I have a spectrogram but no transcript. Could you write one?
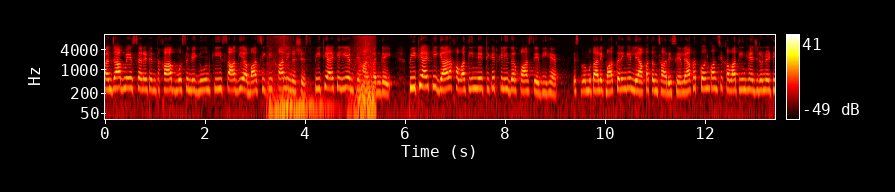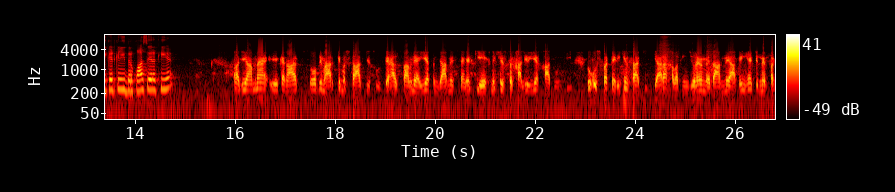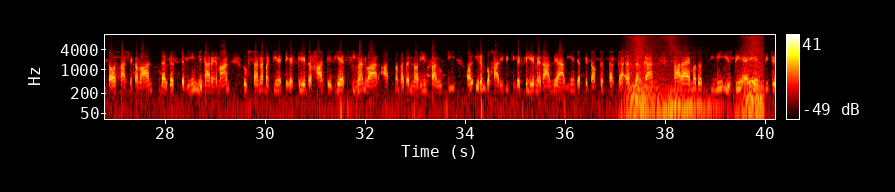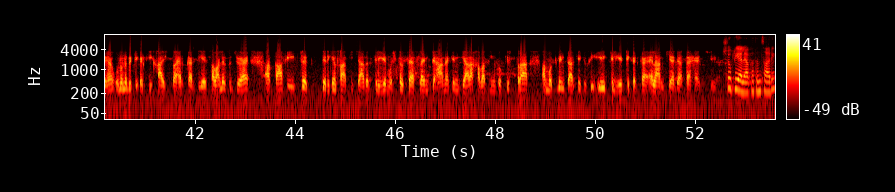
پنجاب میں سینٹ انتخاب مسلم لیگ نون کی سعدیہ عباسی کی خالی نشست پی ٹی آئی کے لیے امتحان بن گئی۔ پی ٹی آئی کی گیارہ خواتین نے ٹکٹ کے لیے درخواست دے دی ہے۔ اس متعلق بات کریں گے لیاقت انصاری سے۔ لیاقت کون کون سی خواتین ہیں جنہوں نے ٹکٹ کے لیے درخواست دے رکھی ہے؟ جی آمنا ایک انار دو بیمار کے مشکلات کی صورتحال سامنے آئی ہے۔ پنجاب میں سینٹ کی ایک نشست خالی ہوئی ہے، خاتون کی۔ تو اس پر تحریک انصاف کی گیارہ خواتین جو ہیں، میدان میں آ گئی ہیں، جن میں فردوس، عاشق اوان نرگس، جبین نتا رحمان، رخسانہ بھٹی نے ٹکٹ کے لیے درخواست دے دی ہے۔ سیما انوار آسما بدن، نورین فاروقی اور ارم بخاری بھی ٹکٹ کے لیے میدان میں آ گئی ہیں، جبکہ ڈاکٹر سرکار سارا احمد اور سینی ایس بی جو ہے انہوں نے بھی ٹکٹ کی خواہش ظاہر کر دی ہے۔ اس حوالے سے جو ہے کافی تحریک صاحب کی قیادت کے لیے مشکل فیصلہ امتحان ہے کہ ان گیارہ خواتین کو کس طرح مطمئن کر کے کسی ایک کے لیے ٹکٹ کا اعلان کیا جاتا ہے؟ جی۔ شکریہ لیاقت انصاری۔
